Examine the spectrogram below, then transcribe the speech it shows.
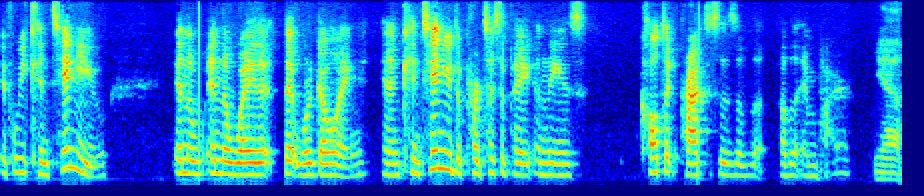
if we continue in the in the way that, that we're going and continue to participate in these cultic practices of the of the empire. Yeah.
